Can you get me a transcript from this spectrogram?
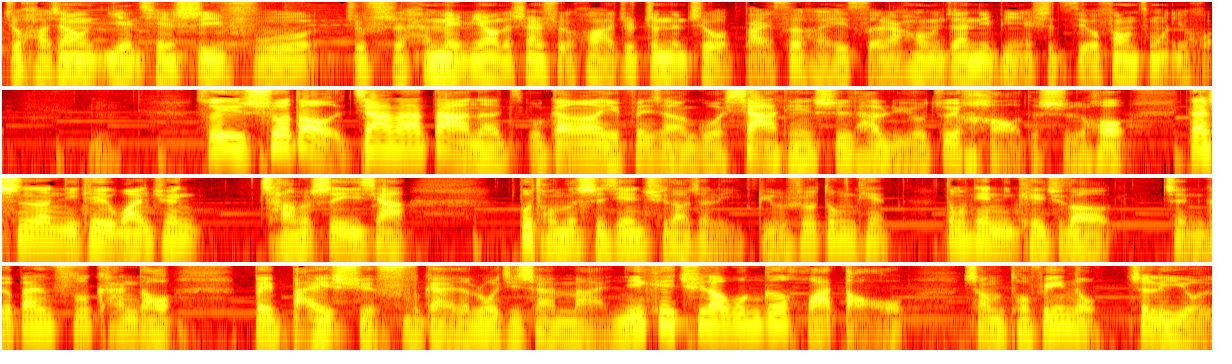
就好像眼前是一幅就是很美妙的山水画，就真的只有白色和黑色。然后我们在那边也是自由放纵了一会儿。所以说到加拿大呢，我刚刚也分享过，夏天是它旅游最好的时候。但是呢，你可以完全尝试一下不同的时间去到这里，比如说冬天，冬天你可以去到整个班夫，看到被白雪覆盖的落基山脉；你也可以去到温哥华岛上的 Tofino，这里有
